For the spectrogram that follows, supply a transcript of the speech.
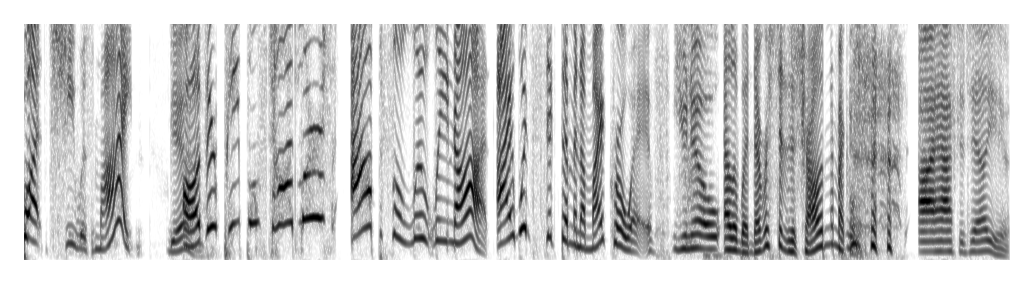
But she was mine. Yeah. Other people's toddlers? Absolutely not. I would stick them in a microwave. You know, Ellyn would never stick a child in a microwave. I have to tell you,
